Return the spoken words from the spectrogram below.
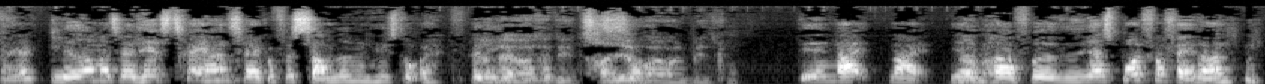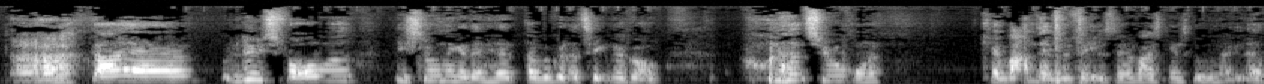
Og jeg glæder mig til at læse tre så jeg kan få samlet min historie. Ja, Fordi det er også det tredje Så. højholdsmenneske. det er, nej, nej, jeg nå. har fået at vide. Jeg har spurgt forfatteren. Aha. Der er lys forud i slutningen af den her, der begynder tingene at gå. 120 kroner. Kan varmt anbefales. Den er faktisk ganske udmærket. Ja,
